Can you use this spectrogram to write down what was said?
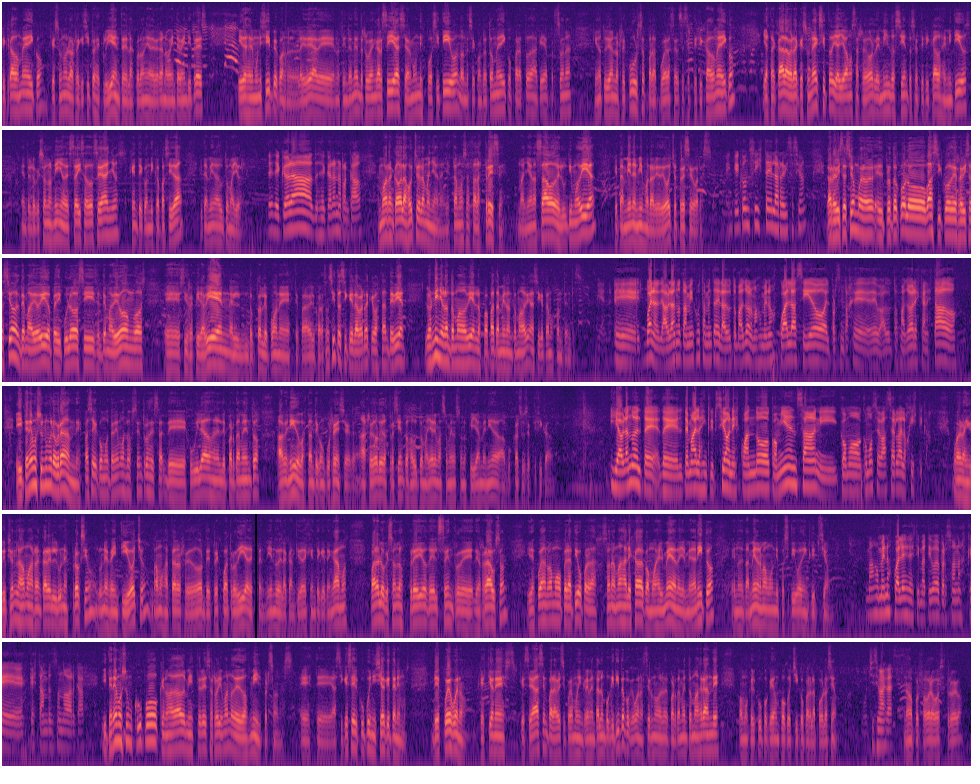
certificado médico, que es uno de los requisitos excluyentes de la colonia de verano 2023. Y desde el municipio, con la idea de nuestro intendente Rubén García, se armó un dispositivo donde se contrató médicos para todas aquellas personas que no tuvieran los recursos para poder hacerse certificado médico. Y hasta acá la verdad que es un éxito, ya llevamos alrededor de 1.200 certificados emitidos entre lo que son los niños de 6 a 12 años, gente con discapacidad y también adulto mayor. ¿Desde qué hora, desde qué hora han arrancado? Hemos arrancado a las 8 de la mañana y estamos hasta las 13. Mañana sábado, el último día, que también el mismo horario, de 8 a 13 horas. ¿En qué consiste la revisación? La revisación, bueno, el protocolo básico de revisación, el tema de oído, pediculosis, el tema de hongos, eh, si respira bien, el doctor le pone este, para ver el corazoncito, así que la verdad que bastante bien. Los niños lo han tomado bien, los papás también lo han tomado bien, así que estamos contentos. Bien. Eh, bueno, hablando también justamente del adulto mayor, más o menos cuál ha sido el porcentaje de, adultos mayores que han estado. Y tenemos un número grande, pasa que como tenemos los centros de, jubilados en el departamento, ha venido bastante concurrencia, alrededor de los 300 adultos mayores más o menos son los que ya han venido a buscar su certificado. Y hablando del, del tema de las inscripciones, ¿cuándo comienzan y cómo, cómo se va a hacer la logística? Bueno, las inscripciones las vamos a arrancar el lunes próximo, el lunes 28. Vamos a estar alrededor de 3-4 días, dependiendo de la cantidad de gente que tengamos, para lo que son los predios del centro de, de Rawson. Y después armamos operativo para la zona más alejada, como es el Médano y el Medanito, en donde también armamos un dispositivo de inscripción. Más o menos, ¿cuál es el estimativo de personas que, que están pensando abarcar? Y tenemos un cupo que nos ha dado el Ministerio de Desarrollo Humano de 2.000 personas. Este, así que ese es el cupo inicial que tenemos. Después, bueno, gestiones que se hacen para ver si podemos incrementarlo un poquitito, porque bueno, ser uno de los departamentos más grandes, como que el cupo queda un poco chico para la población. Muchísimas gracias. No, por favor, a vos, hasta luego.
